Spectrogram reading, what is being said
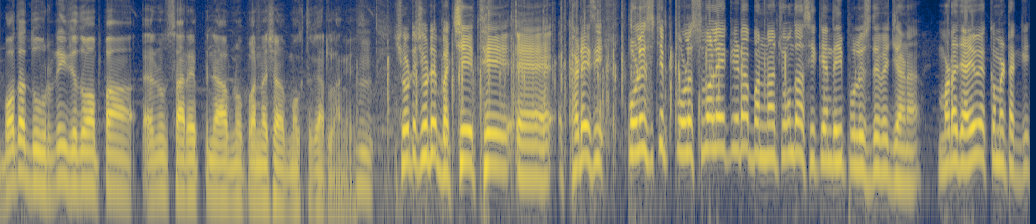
ਬਹੁਤਾ ਦੂਰ ਨਹੀਂ ਜਦੋਂ ਆਪਾਂ ਇਹਨੂੰ ਸਾਰੇ ਪੰਜਾਬ ਨੂੰ ਆਪਾਂ ਨਸ਼ਾ ਮੁਕਤ ਕਰ ਲਾਂਗੇ। ਛੋਟੇ ਛੋਟੇ ਬੱਚੇ ਇੱਥੇ ਅਹ, ਖੜੇ ਸੀ। ਪੁਲਿਸ 'ਚ ਪੁਲਿਸ ਵਾਲੇ ਕਿਹੜਾ ਬੰਨਾ ਚਾਹੁੰਦਾ ਸੀ ਕਹਿੰਦੇ ਸੀ ਪੁਲਿਸ ਦੇ ਵਿੱਚ ਜਾਣਾ। ਮੜਾ ਜਾਇਓ ਇੱਕ ਮਿੰਟ ਅੱਗੇ।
